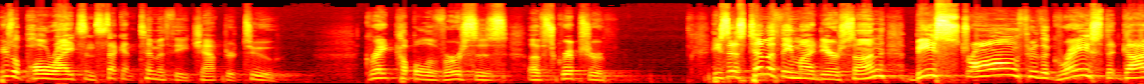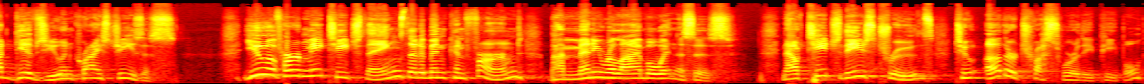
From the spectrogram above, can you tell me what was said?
Here's what Paul writes in 2 Timothy chapter 2. Great couple of verses of scripture. He says, Timothy, my dear son, be strong through the grace that God gives you in Christ Jesus. You have heard me teach things that have been confirmed by many reliable witnesses. Now teach these truths to other trustworthy people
